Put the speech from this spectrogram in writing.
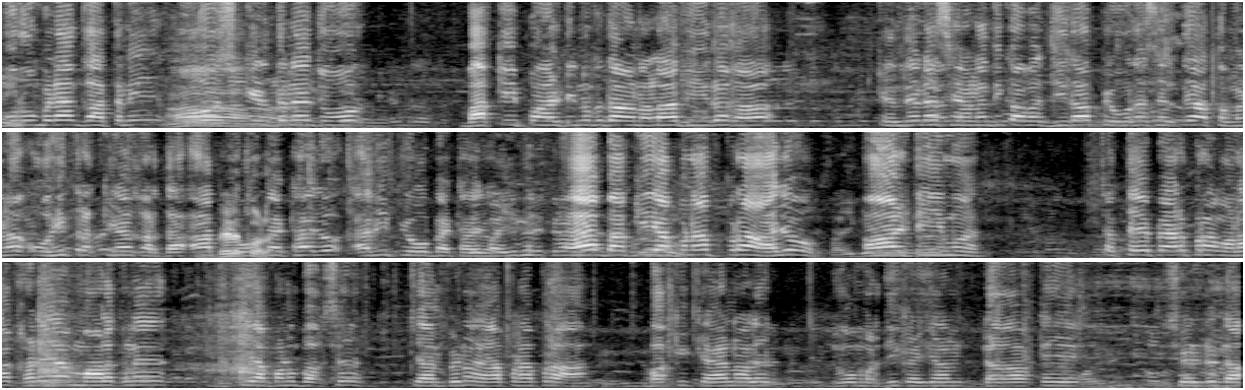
ਗੁਰੂ ਬਿਨਾ ਗੱਤ ਨਹੀਂ ਉਹ ਸ਼ਕਿਰਦ ਨੇ ਜੋ ਬਾਕੀ ਪਾਰਟੀ ਨੂੰ ਵਧਾਉਣ ਵਾਲਾ ਵੀਰ ਹੈਗਾ ਕਹਿੰਦੇ ਨੇ ਸਿਆਣਾ ਦੀ ਕਹਾਵਤ ਜਿਹਦਾ ਪਿਓ ਦੇ ਸਿਰ ਤੇ ਹੱਥ ਮਣਾ ਉਹੀ ਤਰੱਕੀਆਂ ਕਰਦਾ। ਆ ਪਿਓ। ਬੈਠਾ ਜੋ ਇਹ ਵੀ ਪਿਓ ਬੈਠਾ ਜੋ। ਇਹ ਬਾਕੀ ਆਪਣਾ ਭਰਾ ਜੋ ਆਲ ਟੀਮ। ਚੱਤੇ ਪੈਰ ਭਰਾਵਾਂ ਨਾਲ ਖੜੇ ਆ ਮਾਲਕ ਨੇ ਦਿੱਤੀ ਆਪਾਂ ਨੂੰ ਬਖਸ਼। ਚੈਂਪੀਅਨ ਹੋਇਆ ਆਪਣਾ ਭਰਾ। ਬਾਕੀ ਕਹਿਣ ਵਾਲੇ ਜੋ ਮਰਜ਼ੀ ਕਹੀ ਜਾਣ ਡਾ ਕੇ ਸ਼ਿਲਡ ਡਾ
